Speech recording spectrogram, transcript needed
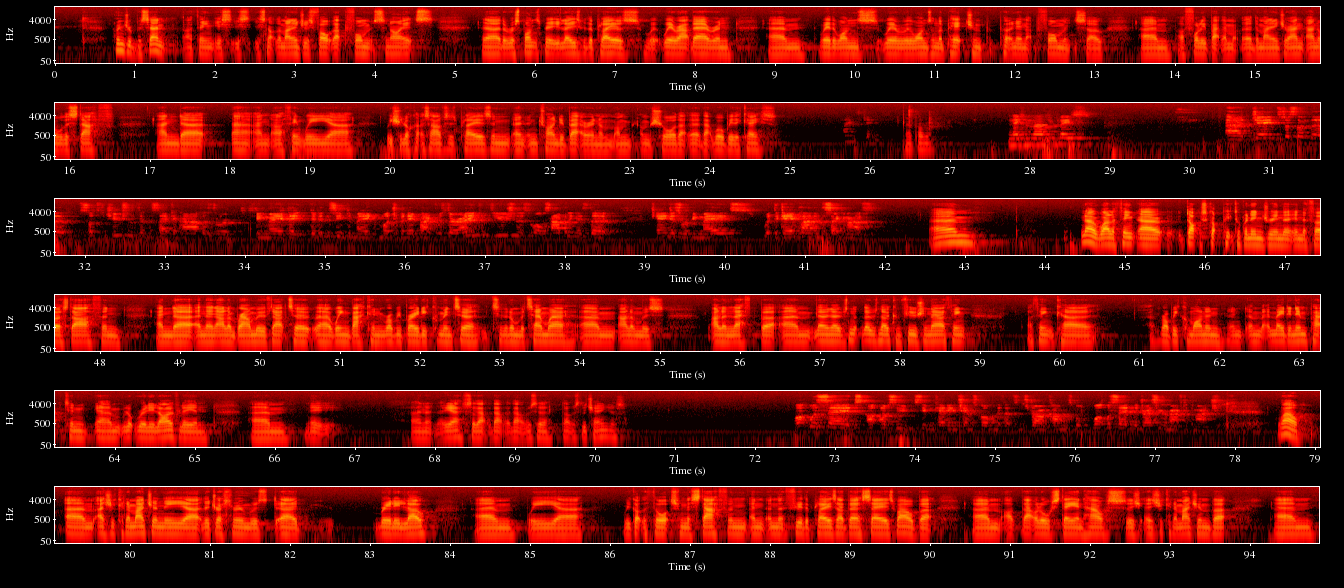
Hundred percent. I think it's, it's it's not the manager's fault that performance tonight. It's uh, the responsibility lays with the players. We're, we're out there and um, we're the ones we're the ones on the pitch and p- putting in that performance. So um, I fully back the, uh, the manager and, and all the staff, and uh, uh, and I think we uh, we should look at ourselves as players and, and, and try and do better. And I'm I'm, I'm sure that, that that will be the case. Thanks, James. No problem. Nathan Murphy, please. Uh, James, just on the substitutions in the second half as they were being made, they, they didn't seem to make much of an impact. Was there any confusion as to what was happening as the changes were being made with the game plan in the second half? Um, no, well, I think uh, Doc's got picked up an injury in the in the first half, and and uh, and then Alan Browne moved out to uh, wing back, and Robbie Brady come into to the number ten where um, Alan was Alan left. But um, no, no, there was no, there was no confusion there. I think I think uh, Robbie come on and, and, and made an impact and um, looked really lively and um, it, and uh, yeah, so that that that was a, that was the changes. What was said in the dressing room after the match? Well, um, as you can imagine, the uh, the dressing room was uh, really low. Um, we uh, we got the thoughts from the staff and, and, and a few of the players had their say as well, but um, uh, that will all stay in house as, as you can imagine. But um,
